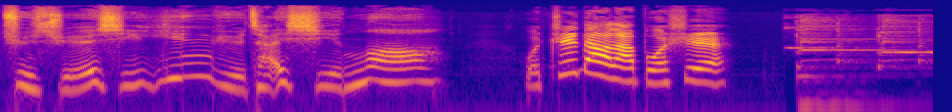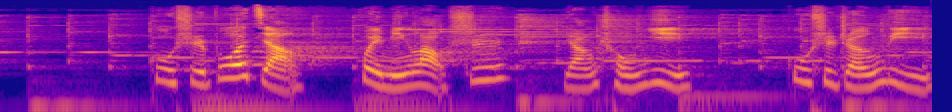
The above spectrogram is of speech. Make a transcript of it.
去学习英语才行啊！我知道了，博士。故事播讲：慧明老师、杨崇义。故事整理。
